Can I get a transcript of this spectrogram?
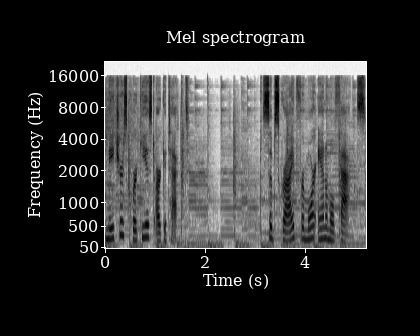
Nature's quirkiest architect. Subscribe for more animal facts.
